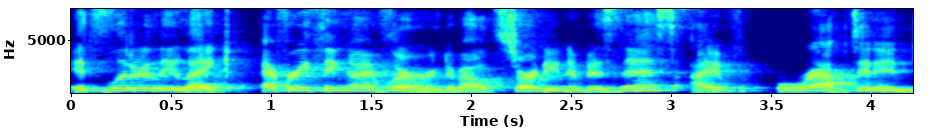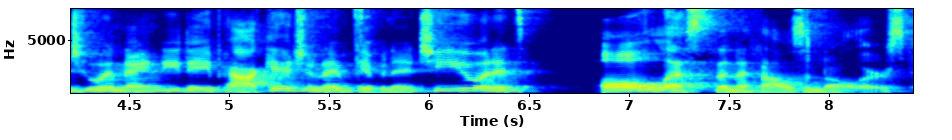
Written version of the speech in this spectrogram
It's literally like everything I've learned about starting a business, I've wrapped it into a 90 day package and I've given it to you. And it's all less than a thousand dollars.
